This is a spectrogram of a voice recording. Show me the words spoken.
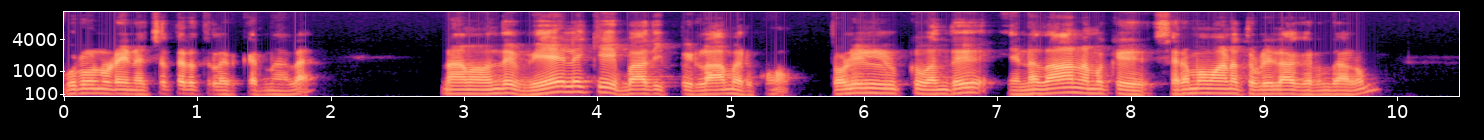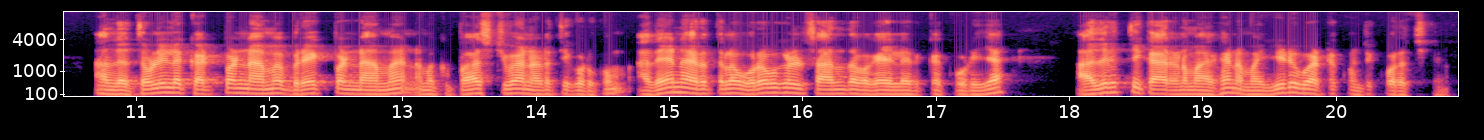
குருவனுடைய நட்சத்திரத்தில் இருக்கிறதுனால நாம் வந்து வேலைக்கு பாதிப்பு இல்லாமல் இருக்கும். தொழிலுக்கு வந்து என்னதான் நமக்கு சிரமமான தொழிலாக இருந்தாலும் அந்த தொழிலை கட் பண்ணாமல் பிரேக் பண்ணாமல் நமக்கு பாசிட்டிவாக நடத்தி கொடுக்கும். அதே நேரத்தில் உறவுகள் சார்ந்த வகையில் இருக்கக்கூடிய அதிருப்தி காரணமாக நம்ம ஈடுபாட்டை கொஞ்சம் குறைச்சிக்கணும்.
